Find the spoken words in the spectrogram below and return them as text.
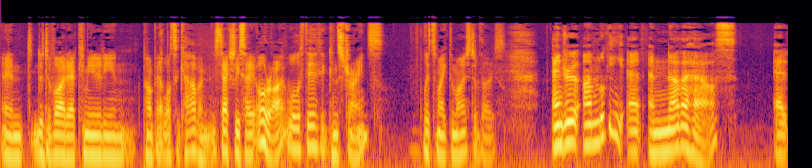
and divide our community and pump out lots of carbon," is to actually say, "All right, well if there are constraints, let's make the most of those." Andrew, I'm looking at another house at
